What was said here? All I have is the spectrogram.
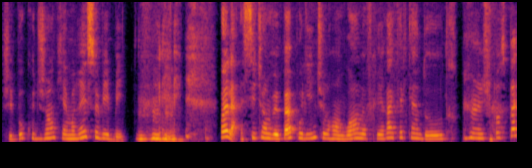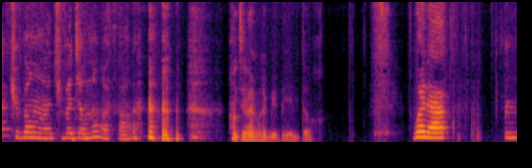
j'ai beaucoup de gens qui aimeraient ce bébé. voilà, si tu en veux pas, Pauline, tu le renvoies, on l'offrira à quelqu'un d'autre. Je pense pas que tu vas, tu vas dire non à ça. On dirait un vrai bébé, elle dort. Voilà. Mm.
